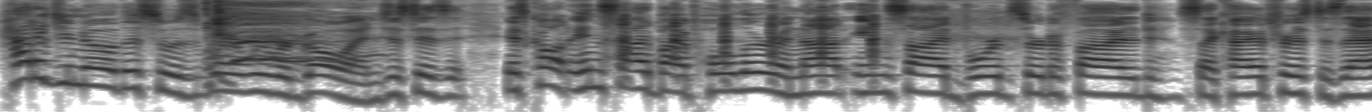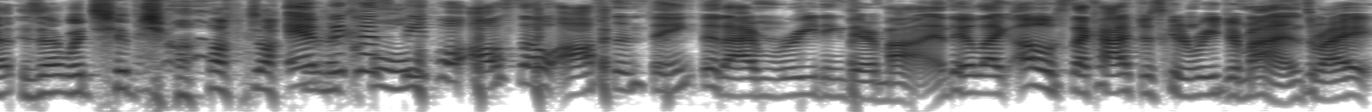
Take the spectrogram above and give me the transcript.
how did you know this was where we were going? Just as it's called inside bipolar and not inside board certified psychiatrist. Is that is that what Chip job, Dr. And because Nicole? people also often think that I'm reading their mind. They're like, oh, psychiatrists can read your minds, right?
